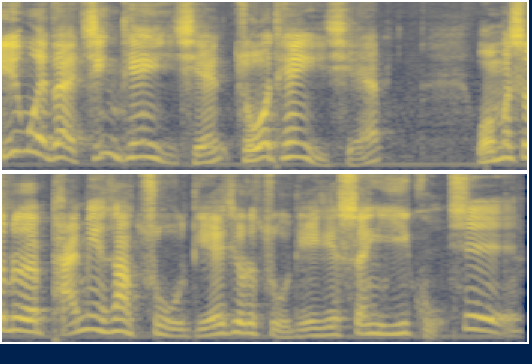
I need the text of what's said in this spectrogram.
因为在今天以前、昨天以前，我们是不是盘面上主跌就是主跌一些深一股？是。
